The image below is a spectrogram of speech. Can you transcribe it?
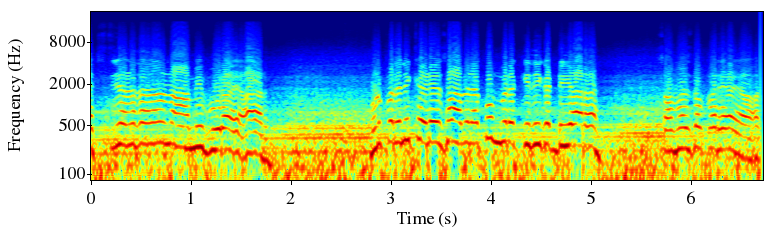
ਐਕਸੀਡੈਂਟ ਦਾ ਨਾਮ ਹੀ ਪੂਰਾ ਯਾਰ। ਹੁਣ ਪਤਾ ਨਹੀਂ ਕਿਹੜੇ ਹਿਸਾਬ ਨਾਲ ਘੁੰਮ ਰੱਖੀ ਦੀ ਗੱਡੀ ਯਾਰ। ਸਮਝ ਤੋਂ ਪਰਿਆ ਯਾਰ।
